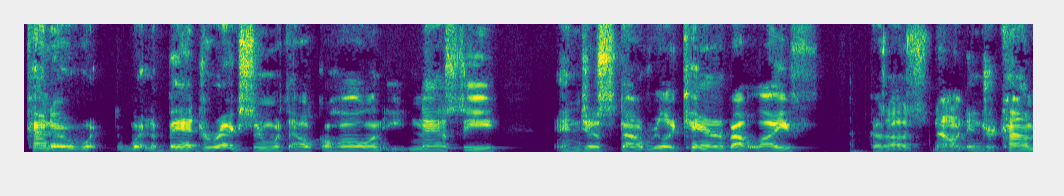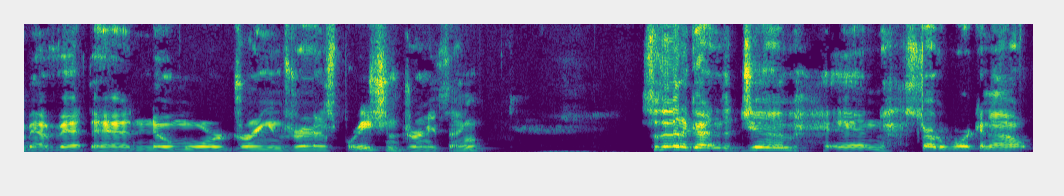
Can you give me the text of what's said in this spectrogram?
kind of went, went in a bad direction with alcohol and eating nasty, and just not really caring about life because I was now an injured combat vet that had no more dreams or aspirations or anything. So then I got in the gym and started working out,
